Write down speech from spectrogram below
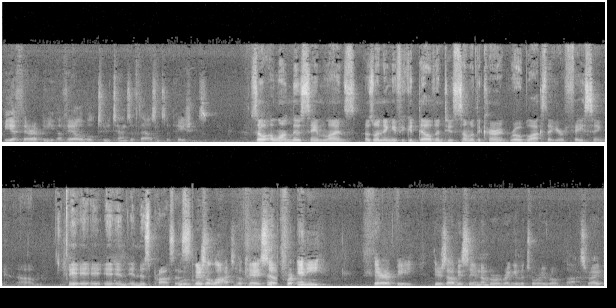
be a therapy available to tens of thousands of patients. So, along those same lines, I was wondering if you could delve into some of the current roadblocks that you're facing um, in, in, in, this process. There's a lot, okay? So, for any therapy, there's obviously a number of regulatory roadblocks, right?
